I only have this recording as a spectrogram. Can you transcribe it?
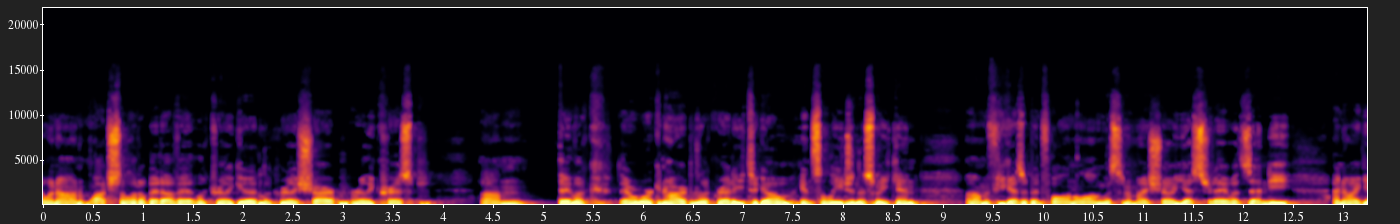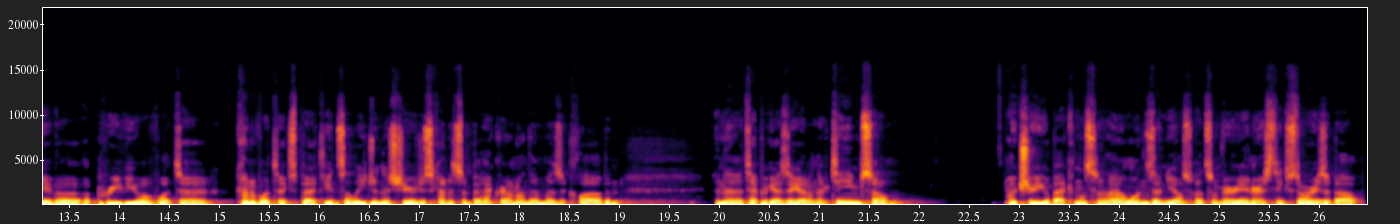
I went on, watched a little bit of it. Looked really good. Looked really sharp. Really crisp. Um, they look. They were working hard. Look ready to go against the Legion this weekend. Um, if you guys have been following along, listening to my show yesterday with Zendi, I know I gave a, a preview of what to kind of what to expect against the Legion this year. Just kind of some background on them as a club and and the type of guys they got on their team. So make sure you go back and listen to that one. Zendi also had some very interesting stories about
